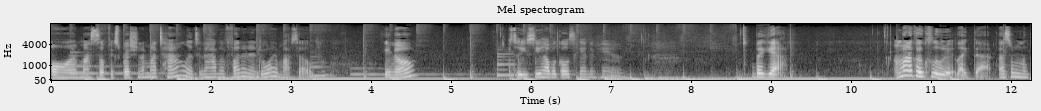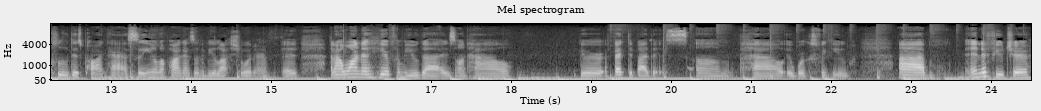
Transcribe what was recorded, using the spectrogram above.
on my self-expression and my talents and having fun and enjoying myself you know? So you see how it goes hand in hand? But yeah. I'm gonna conclude it like that. That's I'm gonna conclude this podcast. So you know my podcast is gonna be a lot shorter, and, and I want to hear from you guys on how you're affected by this, um, how it works for you. Um, in the future,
